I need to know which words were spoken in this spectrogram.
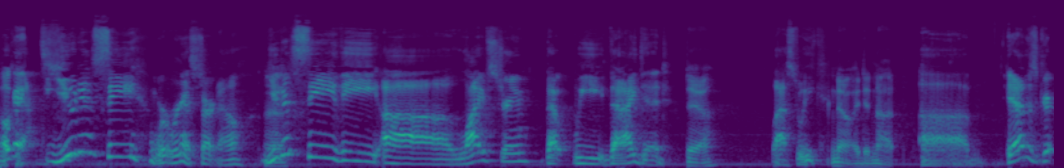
Okay, you didn't see. We're, we're gonna start now. You didn't see the uh, live stream that we that I did Yeah. last week. No, I did not. Um, It had this great,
